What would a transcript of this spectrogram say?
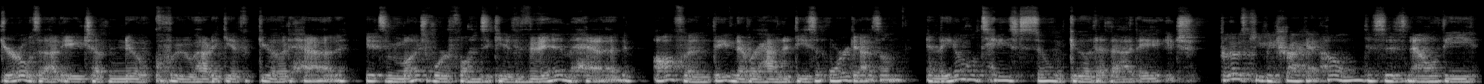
Girls that age have no clue how to give good head. It's much more fun to give them head. Often, they've never had a decent orgasm, and they all taste so good at that age. For those keeping track at home, this is now the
